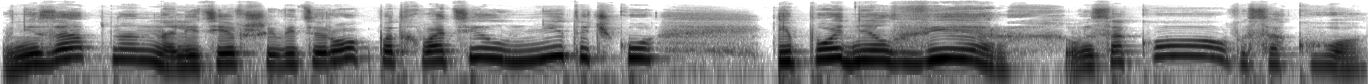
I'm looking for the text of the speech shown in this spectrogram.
Внезапно налетевший ветерок подхватил ниточку и поднял вверх, высоко-высоко.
